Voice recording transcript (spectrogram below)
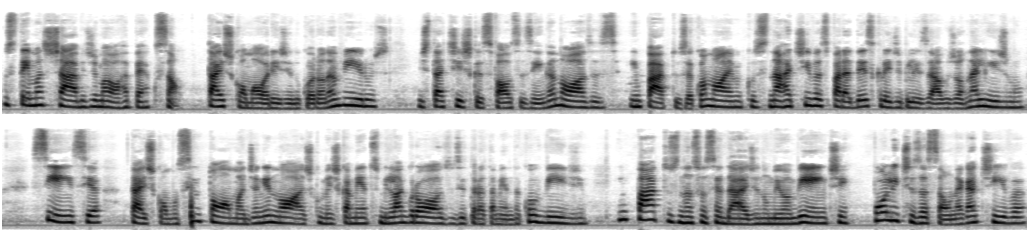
os temas-chave de maior repercussão, tais como a origem do coronavírus, estatísticas falsas e enganosas, impactos econômicos, narrativas para descredibilizar o jornalismo, ciência, tais como sintoma, diagnóstico, medicamentos milagrosos e tratamento da Covid, impactos na sociedade e no meio ambiente, politização negativa,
